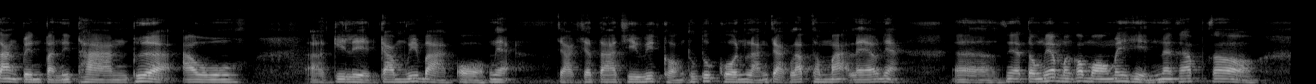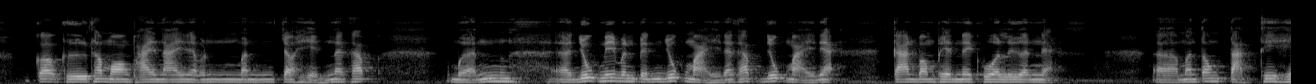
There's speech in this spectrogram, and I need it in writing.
ตั้งเป็นปณิธานเพื่อเอาเอกิเลสกรรมวิบากออกเนี่ยจากชะตาชีวิตของทุกๆ คนหลังจากรับธรรมะแล้วเนี่ยเนี่ยตรงเนี้ยมันก็มองไม่เห็นนะครับก็ก็คือถ้ามองภายในเนี่ยมันมันจะเห็นนะครับ เหมือนยุคนี้มันเป็นยุคใหม่นะครับ ยุคใหม่เนี่ยการบำเพ็ญในครัวเรือนเนี่ยมันต้องตัดที่เห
